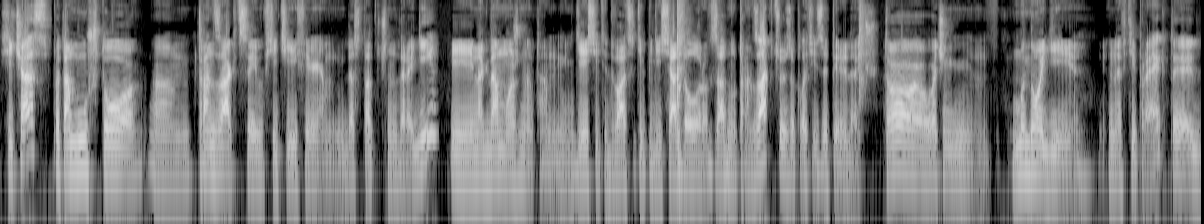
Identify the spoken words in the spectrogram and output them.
Сейчас, потому что э, транзакции в сети Ethereum достаточно дорогие, и иногда можно там 10, 20 и 50 долларов за одну транзакцию заплатить за передачу, то очень многие NFT-проекты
